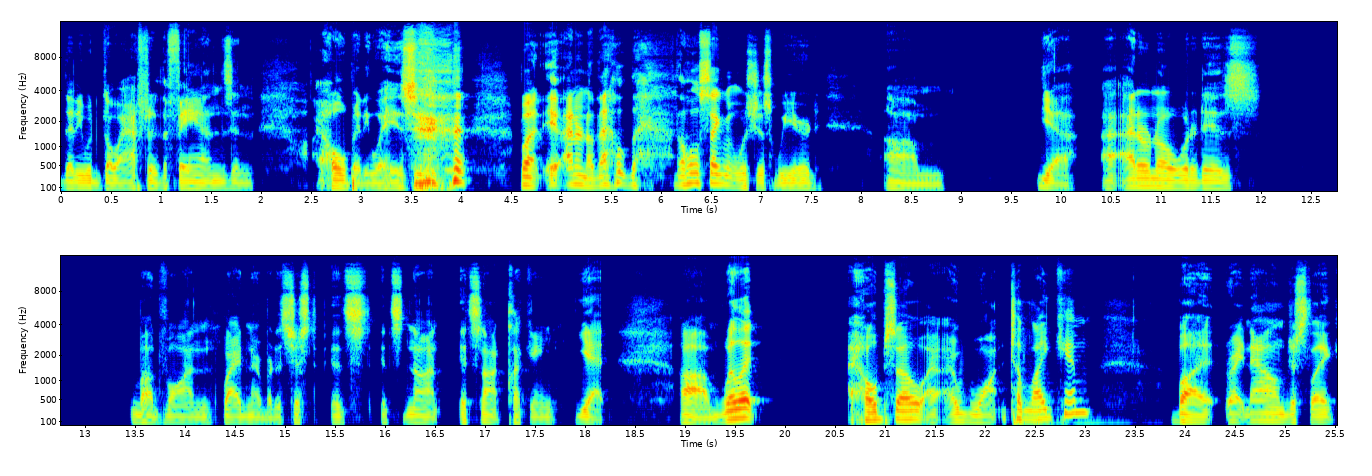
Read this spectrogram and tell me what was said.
that he would go after the fans and I hope, anyways. but it, I don't know that whole the whole segment was just weird. Um, yeah, I, I don't know what it is about Von Wagner, but it's just it's it's not it's not clicking yet. Um, will it? I hope so. I, I want to like him, but right now I'm just like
